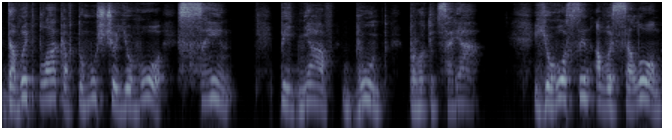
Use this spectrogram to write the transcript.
Давид плакав, тому що його син підняв бунт проти царя. Його син Авесалом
